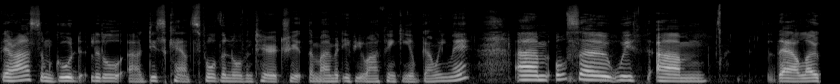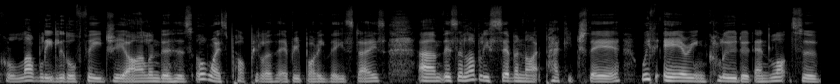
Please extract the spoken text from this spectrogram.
there are some good little uh, discounts for the Northern Territory at the moment if you are thinking of going there. Um, also, with um, our local lovely little Fiji Islander who's always popular with everybody these days. Um, there's a lovely seven night package there with air included and lots of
